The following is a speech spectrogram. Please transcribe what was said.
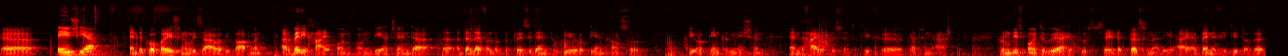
uh, Asia and the cooperation with our department are very high on, on the agenda uh, at the level of the President of the European Council, the European Commission, and the High Representative uh, Catherine Ashton. From this point of view, I have to say that personally, I, I benefited of a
